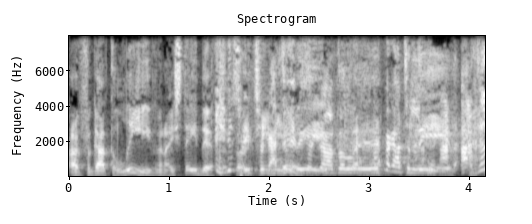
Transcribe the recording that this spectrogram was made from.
I forgot to leave, and I stayed there for You say 13 forgot to leave. I forgot to leave. I- This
